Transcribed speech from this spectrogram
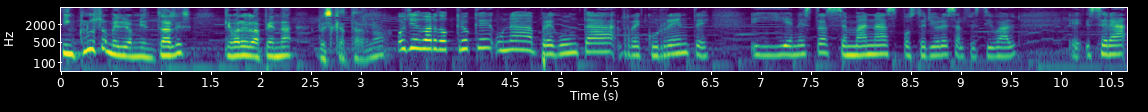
incluso medioambientales, que vale la pena rescatar, ¿no? Oye, Eduardo, creo que una pregunta recurrente y en estas semanas posteriores al festival, eh, será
